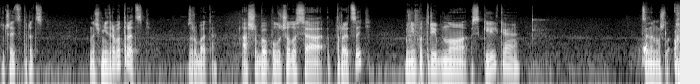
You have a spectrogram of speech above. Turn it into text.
Получається 30. Значить, мені треба 30 зробити. А щоб вийшло 30, мені потрібно скільки? Це неможливо.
